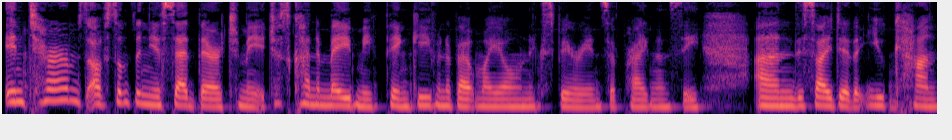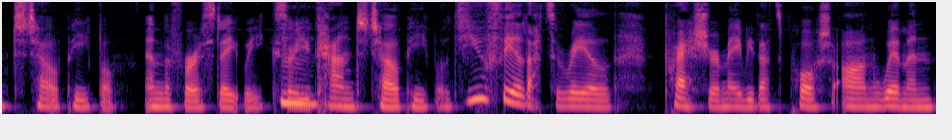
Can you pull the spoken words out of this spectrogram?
in terms of something you said there to me, it just kind of made me think even about my own experience of pregnancy and this idea that you can't tell people in the first eight weeks or you Mm. can't tell people. Do you feel that's a real pressure maybe that's put on women,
